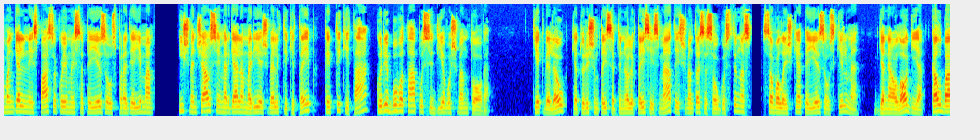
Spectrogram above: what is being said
evangeliniais pasakojimais apie Jėzaus pradėjimą, į švenčiausiai mergelę Mariją žvelgti kitaip, kaip tik į tą, kuri buvo tapusi Dievo šventovę. Kiek vėliau, 417 metais šventasis Augustinas savo laiške apie Jėzaus kilmę, genealogiją, kalba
